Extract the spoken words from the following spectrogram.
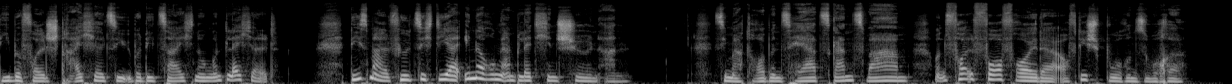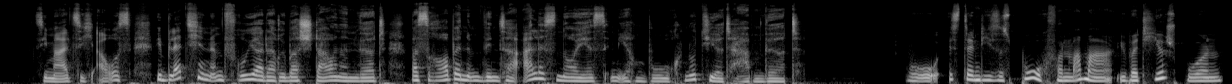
Liebevoll streichelt sie über die Zeichnung und lächelt. Diesmal fühlt sich die Erinnerung an Blättchen schön an. Sie macht Robins Herz ganz warm und voll Vorfreude auf die Spurensuche. Sie malt sich aus, wie Blättchen im Frühjahr darüber staunen wird, was Robin im Winter alles Neues in ihrem Buch notiert haben wird. Wo ist denn dieses Buch von Mama über Tierspuren?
